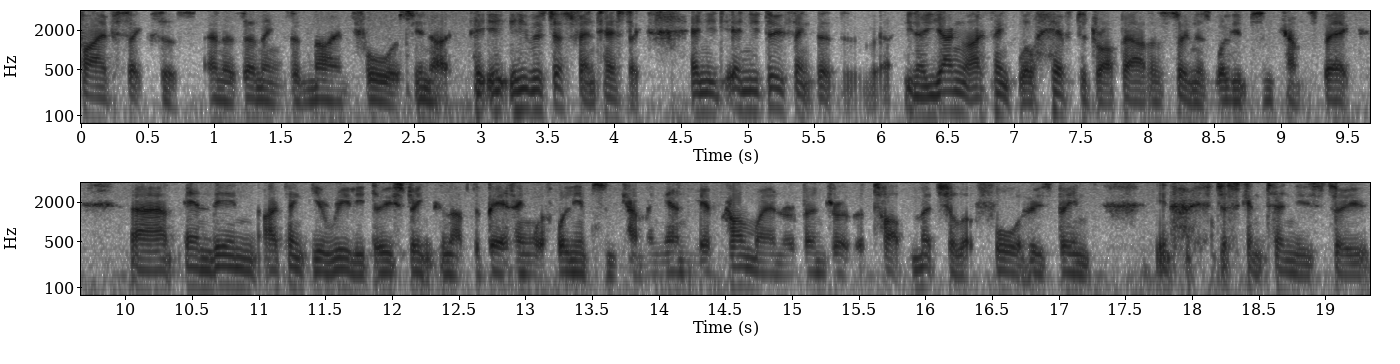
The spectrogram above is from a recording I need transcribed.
five sixes in his innings and nine fours. You know he, he was just fantastic, and you and you do think that you know Young I think will have to drop out as soon as Williamson comes back, uh, and then I think you really do strengthen up the batting with Williamson coming in. You have Conway and Ravindra at the top, Mitchell at four, who's been you know just continues to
